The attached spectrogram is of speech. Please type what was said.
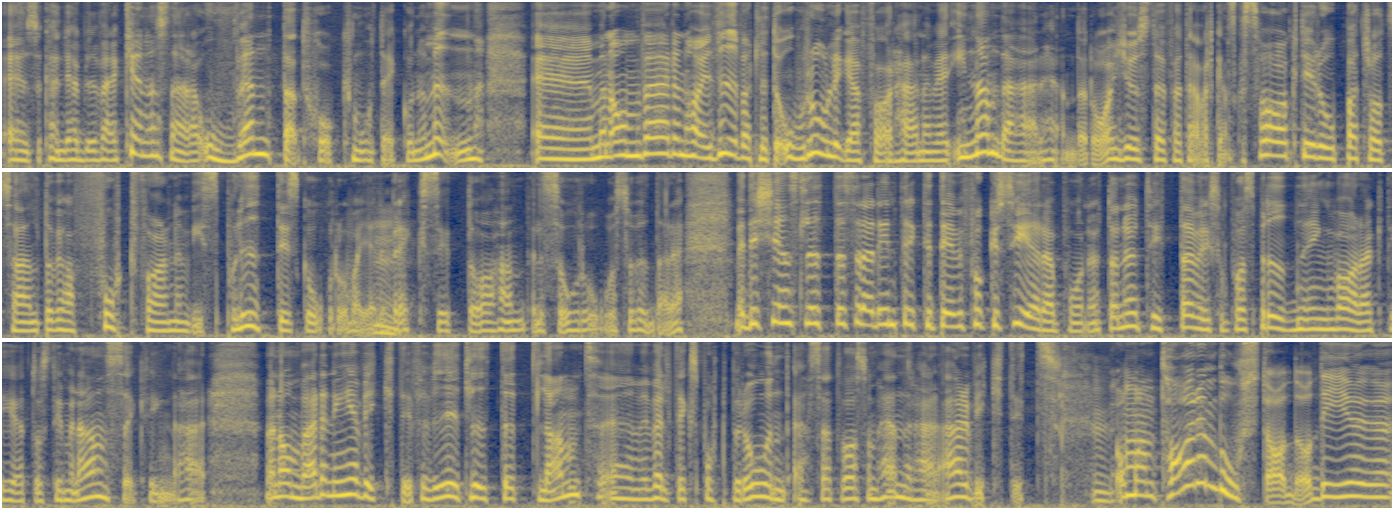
eh, så kan det här bli verkligen en sån här oväntad chock mot ekonomin. Eh, men omvärlden har vi varit lite oroliga för här när vi, innan det här hände då, just därför att det har varit ganska svagt i Europa trots allt och vi har fortfarande en viss politisk oro vad gäller Brexit och handelsoro och så vidare. Men det känns lite sådär, det är inte riktigt det vi fokuserar på nu, utan nu tittar vi liksom på spridning, varaktighet och stimulanser kring det här. Men omvärlden är viktig, för vi är ett litet land, eh, vi är väldigt exportberoende, så att vad som händer här är viktigt. Om man tar en bostad då, det är ju,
